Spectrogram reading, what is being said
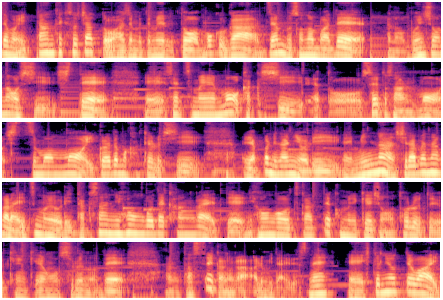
でも一旦テキストチャットを始めてみると、僕が全部その場で、あの、文章直しして、えー、説明も書くし、えっと、生徒さんも質問もいくらでも書けるし、やっぱり何より、えー、みんな調べながらいつもよりたくさん日本語で考えて、日本語を使ってコミュニケーションを取るという経験をするので、あの、達成感があるみたいですね。えー、人によっては1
